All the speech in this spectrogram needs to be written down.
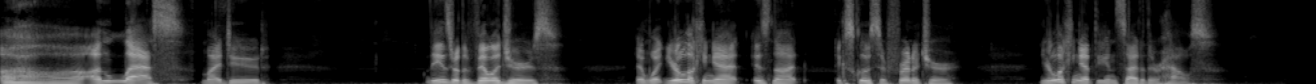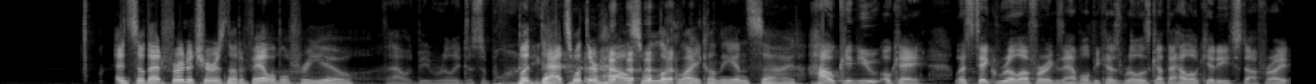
oh unless my dude these are the villagers and what you're looking at is not exclusive furniture. You're looking at the inside of their house. And so that furniture is not available for you That would be really disappointing. but that's what their house will look like on the inside How can you? Okay, let's take Rilla for example because Rilla's got the Hello Kitty stuff, right?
